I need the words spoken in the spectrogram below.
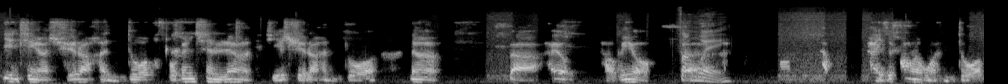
燕青啊学了很多，我跟陈亮也学了很多。那啊还有好朋友范伟，他他也是帮了我很多。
